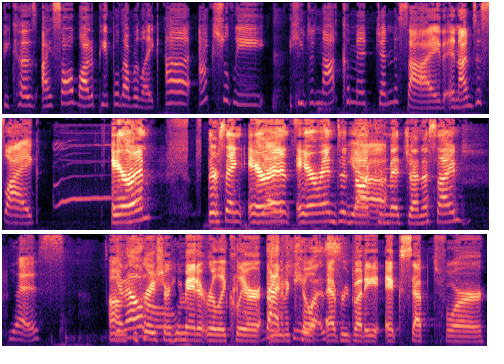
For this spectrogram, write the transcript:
Because I saw a lot of people that were like, uh, actually, he did not commit genocide, and I'm just like, Eren? They're saying Eren Yes. Eren did Yeah. not commit genocide. yes. Um, you know? I'm pretty sure he made it really clear. That I'm going to kill was- everybody except for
